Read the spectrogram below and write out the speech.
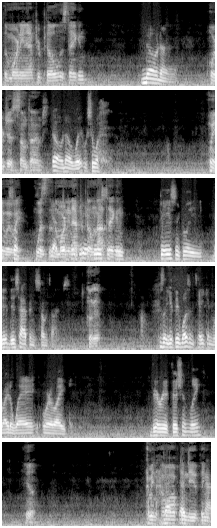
the morning after pill is taken, no, no, no, or just sometimes? no, no. Wait, so what? Wait, wait, So- wait. Was the, yeah, the morning after pill not taken? Basically, th- this happens sometimes. Okay. Because like if it wasn't taken right away or like very efficiently, Yeah. I mean, how That- often do you think? yeah.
